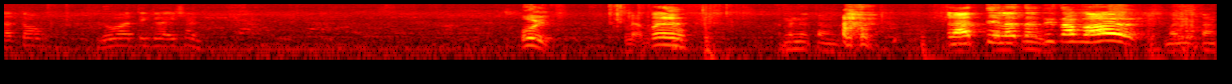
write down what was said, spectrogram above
Satu, dua, tiga, action. Oi. Kenapa? Mana hutang kau? Nantilah tak sabar. Mana kau?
